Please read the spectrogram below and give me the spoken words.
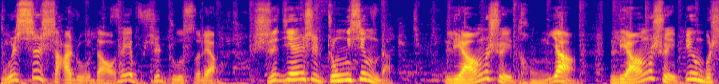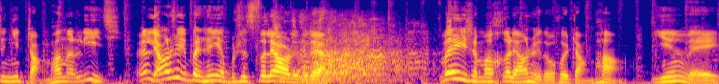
不是杀猪刀，它也不是猪饲料，时间是中性的。凉水同样，凉水并不是你长胖的利器，哎，凉水本身也不是饲料，对不对？为什么喝凉水都会长胖？因为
